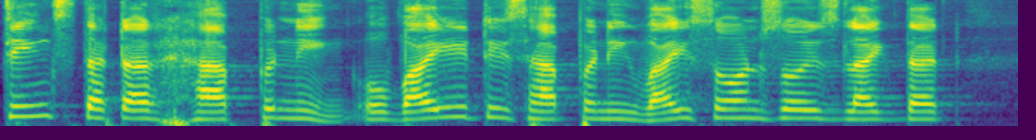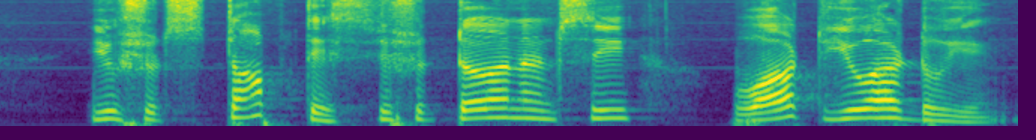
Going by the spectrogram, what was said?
things that are happening. Oh, why it is happening? Why so and so is like that? You should stop this. You should turn and see what you are doing.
